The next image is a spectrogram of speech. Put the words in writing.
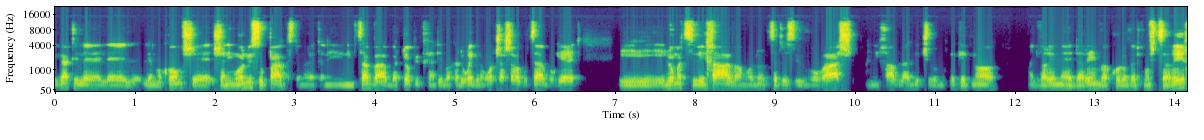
הגעתי ל, ל, למקום ש, שאני מאוד מסופק, זאת אומרת, אני נמצא בטופ מבחינתי בכדורגל, למרות שעכשיו הקבוצה הבוגרת היא לא מצליחה והמועדון קצת יש סביבו רעש, אני חייב להגיד שבמחלקת נוער הדברים נהדרים והכל עובד כמו שצריך.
